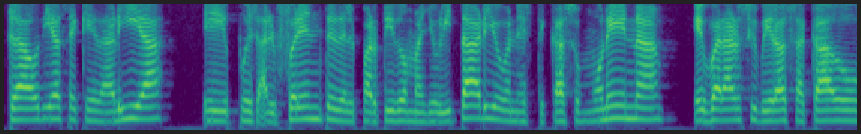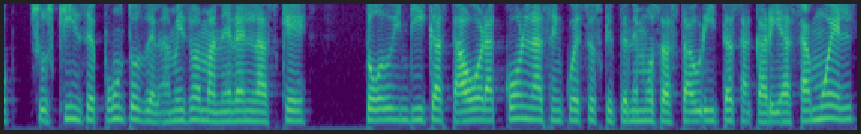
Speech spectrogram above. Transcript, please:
Claudia se quedaría eh, pues al frente del partido mayoritario, en este caso Morena. Ebrar se hubiera sacado sus 15 puntos de la misma manera en las que todo indica hasta ahora con las encuestas que tenemos hasta ahorita, sacaría Samuel.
